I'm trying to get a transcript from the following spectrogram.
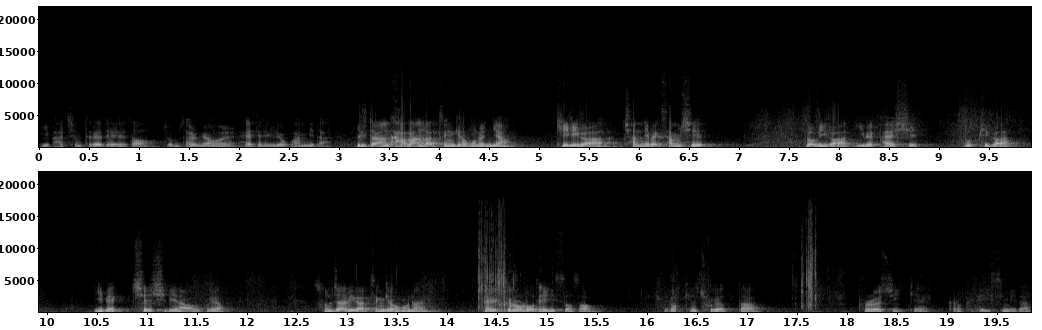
이 받침틀에 대해서 좀 설명을 해드리려고 합니다. 일단 가방 같은 경우는요, 길이가 1230, 너비가 280, 높이가 270이 나오고요. 손잡이 같은 경우는 벨크로로 돼 있어서 이렇게 조였다 풀을 수 있게 그렇게 돼 있습니다.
